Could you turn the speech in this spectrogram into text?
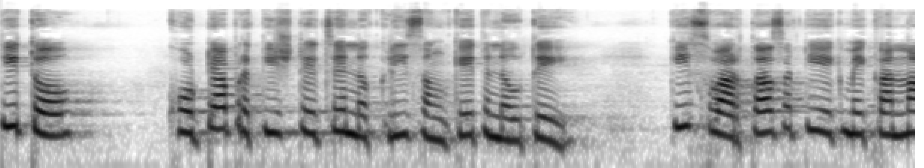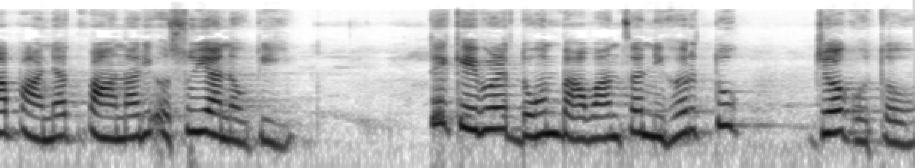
तिथं खोट्या प्रतिष्ठेचे नकली संकेत नव्हते की स्वार्थासाठी एकमेकांना पाण्यात पाहणारी असूया नव्हती. ते केवळ दोन भावांचं निहरतूक जग होतं.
